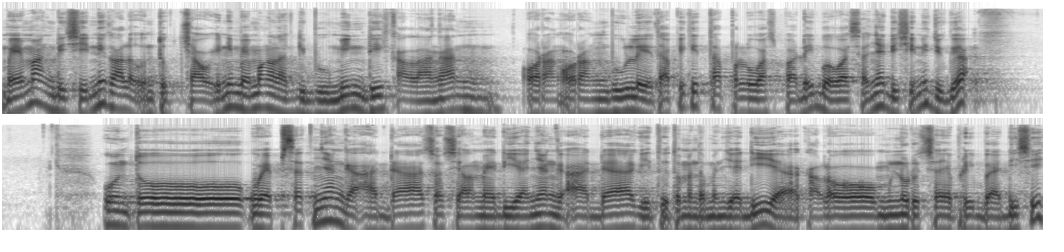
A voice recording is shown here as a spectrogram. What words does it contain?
memang di sini kalau untuk Chow ini memang lagi booming di kalangan orang-orang bule, tapi kita perlu waspadai bahwasanya di sini juga untuk websitenya nggak ada, sosial medianya nggak ada gitu teman-teman. Jadi ya kalau menurut saya pribadi sih,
